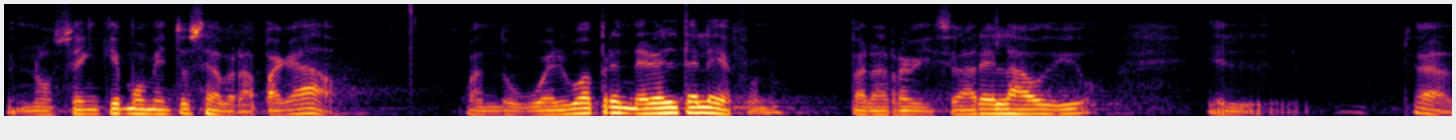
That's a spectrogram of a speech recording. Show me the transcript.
No sé en qué momento se habrá apagado. Cuando vuelvo a prender el teléfono para revisar el audio, el, o sea,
